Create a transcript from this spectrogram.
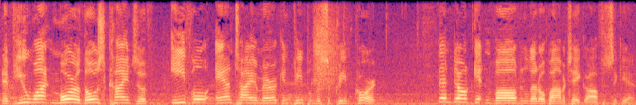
If you want more of those kinds of evil, anti American people in the Supreme Court, then don't get involved and let Obama take office again.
